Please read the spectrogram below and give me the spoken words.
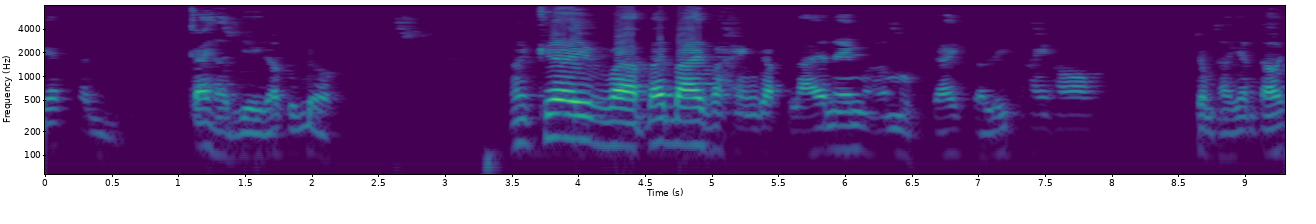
giác hình cái hình gì đó cũng được ok, và bye bye và hẹn gặp lại anh em ở một cái clip hay ho trong thời gian tới.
